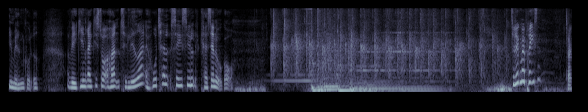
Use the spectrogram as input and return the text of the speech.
i mellemgulvet. Og vil give en rigtig stor hånd til leder af Hotel Cecil, Christian Ågaard. Tillykke med prisen. Tak.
